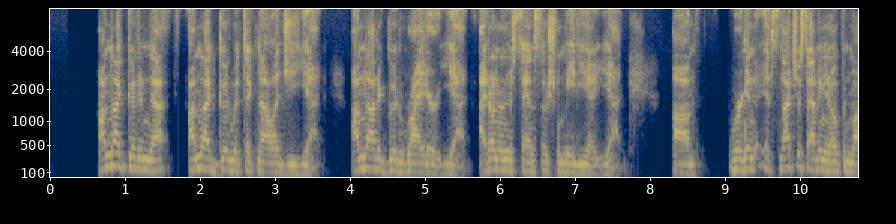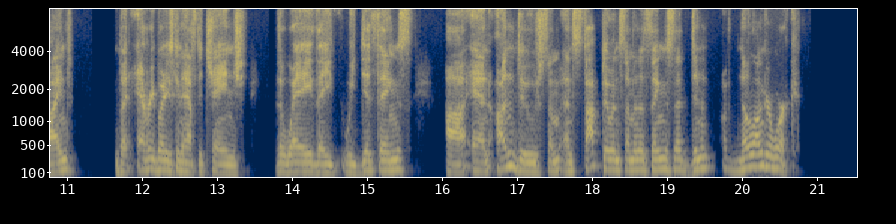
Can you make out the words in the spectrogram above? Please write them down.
I'm not good enough. I'm not good with technology yet. I'm not a good writer yet. I don't understand social media yet. Um, we're going to, it's not just having an open mind, but everybody's going to have to change the way they, we did things, uh, and undo some and stop doing some of the things that didn't no longer work.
